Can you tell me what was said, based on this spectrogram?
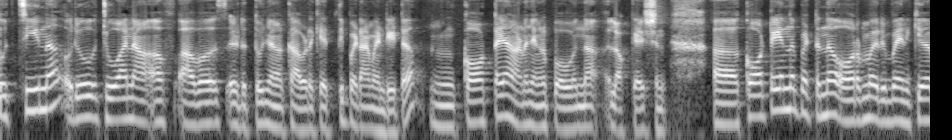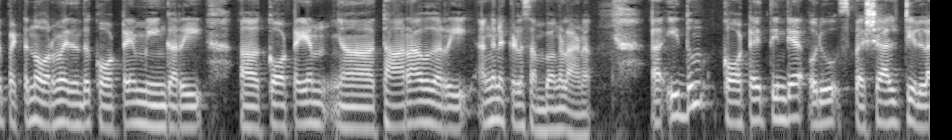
കൊച്ചിയിൽ നിന്ന് ഒരു ടു ആൻഡ് ഹാഫ് അവേഴ്സ് എടുത്തു ഞങ്ങൾക്ക് അവിടേക്ക് എത്തിപ്പെടാൻ വേണ്ടിയിട്ട്. കോട്ടയമാണ് ഞങ്ങൾ പോകുന്ന ലൊക്കേഷൻ കോട്ടയം നിന്ന് പെട്ടെന്ന് ഓർമ്മ വരുമ്പോൾ എനിക്ക് പെട്ടെന്ന് ഓർമ്മ വരുന്നത് കോട്ടയം മീൻ കറി കോട്ടയം താറാവ് കറി അങ്ങനെയൊക്കെയുള്ള സംഭവങ്ങളാണ്. ഇതും കോട്ടയത്തിന്റെ ഒരു സ്പെഷ്യാലിറ്റി ഉള്ള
